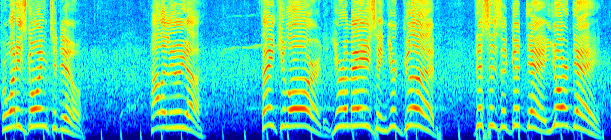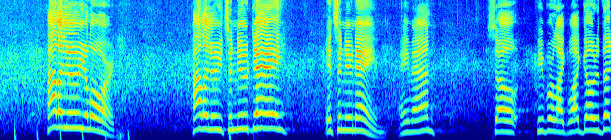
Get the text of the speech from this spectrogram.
for what He's going to do? Hallelujah. Thank you, Lord. You're amazing. You're good. This is a good day, your day. Hallelujah, Lord. Hallelujah. It's a new day, it's a new name. Amen. So people are like, well, I go to the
